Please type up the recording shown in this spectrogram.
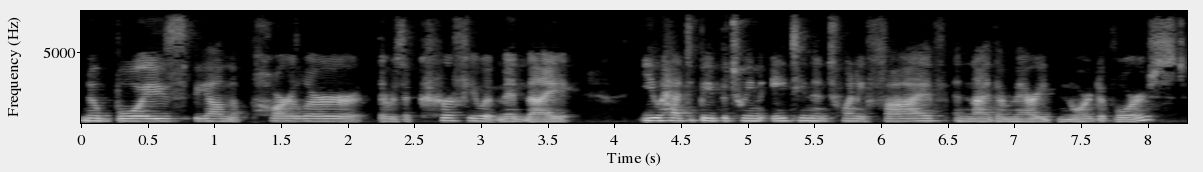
no boys beyond the parlor. There was a curfew at midnight. You had to be between 18 and 25 and neither married nor divorced.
